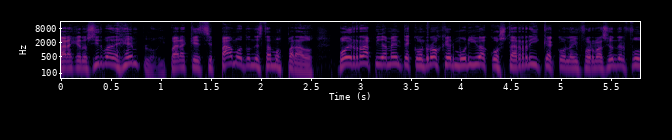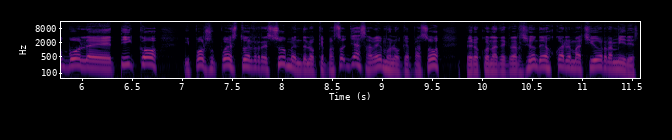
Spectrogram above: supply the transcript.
para que nos sirva de ejemplo y para que sepamos dónde estamos parados. Voy rápidamente con Roger Murillo a Costa Rica con la información del fútbol eh, tico y por supuesto el resumen de lo que pasó. Ya sabemos lo que pasó, pero con la declaración de Oscar El Machillo Ramírez.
